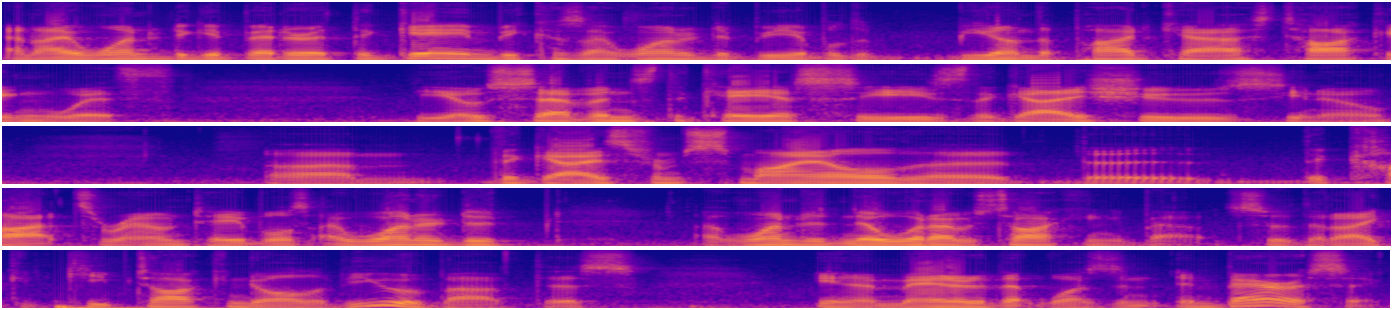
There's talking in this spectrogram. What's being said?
And I wanted to get better at the game because I wanted to be able to be on the podcast talking with the 07s, the KSCs, the Guy Shoes, you know, um, the guys from Smile, the, the, the KOTS roundtables. I wanted to I wanted to know what I was talking about so that I could keep talking to all of you about this in a manner that wasn't embarrassing.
